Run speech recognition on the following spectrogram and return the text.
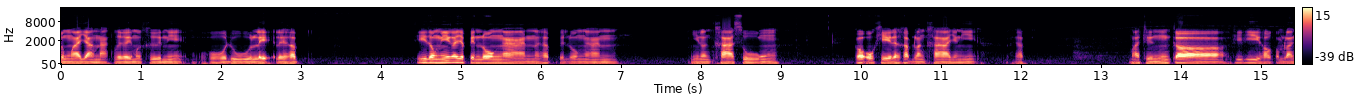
ลงมาอย่างหนักเลยเมื่อคืนนี้ โอ้โห ดูเละเลยครับ ที่ตรงนี้ก็จะเป็นโรงงานนะครับ เป็นโรงงาน มีหลังคาสูง ก็โอเคแล้วครับหลังคาอย่างนี้นะครับ มาถึงก็พี่ๆเขากำลัง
